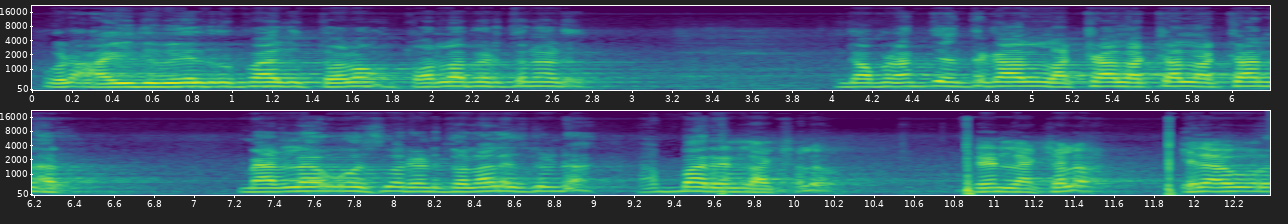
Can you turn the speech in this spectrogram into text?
ఇప్పుడు ఐదు వేల రూపాయలు త్వరం త్వరలో పెడుతున్నాడు. ఇంకా అప్పుడు అంతే ఎంతకాలం లక్ష లక్ష లక్ష అన్నారు. మెడలో పోసుకో రెండు తులాలు వేసుకుంటా అబ్బా రెండు లక్షలు రెండు లక్షలు ఇలా ఓ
